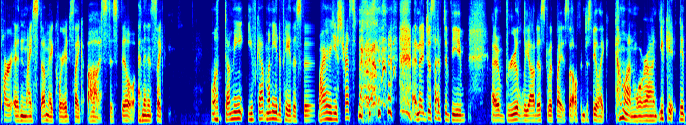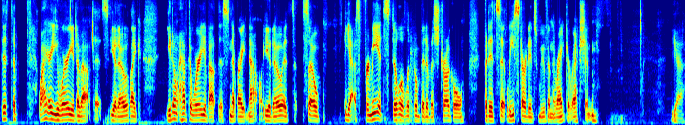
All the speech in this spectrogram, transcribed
part in my stomach where it's like, oh, it's this bill. And then it's like, well, dummy, you've got money to pay this bill. Why are you stressed? and I just have to be uh, brutally honest with myself and just be like, come on, moron, you can this. Uh, why are you worried about this? You know, like you don't have to worry about this right now. You know, it's so yes, for me, it's still a little bit of a struggle, but it's at least starting to move in the right direction. Yeah.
